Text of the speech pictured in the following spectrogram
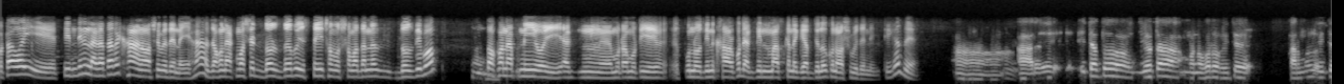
ওটা ওই তিন দিন লাগাতার খান অসুবিধা নেই হ্যাঁ যখন এক মাসের ডোজ দেবো স্থায়ী সমাধানের ডোজ দিব তখন আপনি ওই এক মোটামুটি পনেরো দিন খাওয়ার পর একদিন মাঝখানে গ্যাপ দিলেও কোনো অসুবিধা নেই ঠিক আছে। আর এটা তো যেটা মনে করো হইতে ফার্মাল হইতে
